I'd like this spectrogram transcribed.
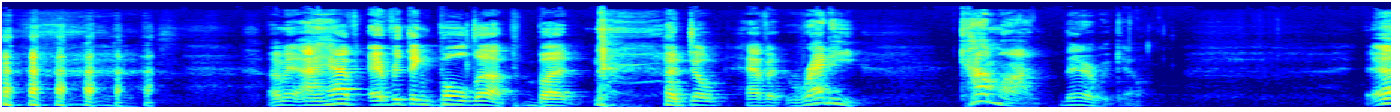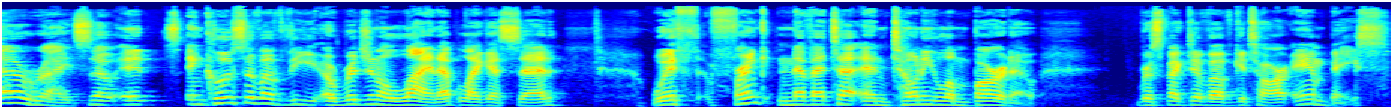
I mean, I have everything pulled up, but I don't have it ready. Come on. There we go. All right. So it's inclusive of the original lineup, like I said, with Frank Navetta and Tony Lombardo, respective of guitar and bass.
